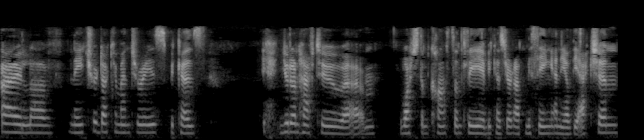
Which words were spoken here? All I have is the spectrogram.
I love nature documentaries because you don't have to um, watch them constantly because you're not missing any of the action.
